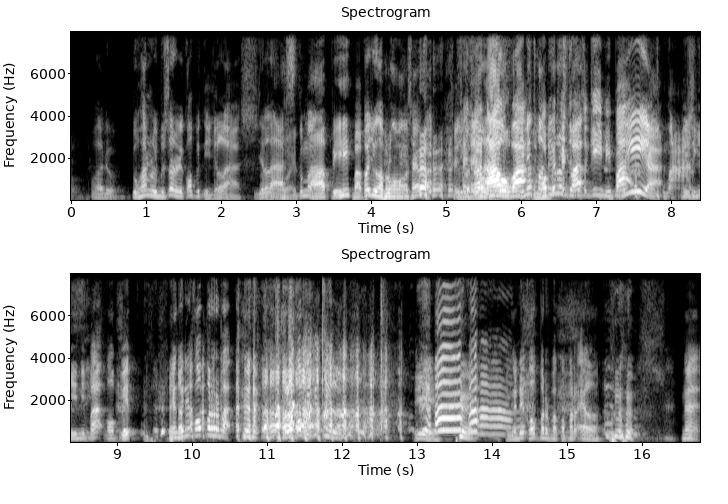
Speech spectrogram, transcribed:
COVID. Waduh. Tuhan lebih besar dari COVID ya jelas. Jelas. Itu mah Tapi Bapak juga gak perlu ngomong ke saya, Pak. Saya juga Saya tahu. tahu, Pak. Ini cuma Covid virus, kan cuma Pak. segini, Pak. Iya. Ini segini, Pak, Covid. Yang gede koper, Pak. Kalau Covid kecil. iya. Yang gede koper, Pak, koper L. nah,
